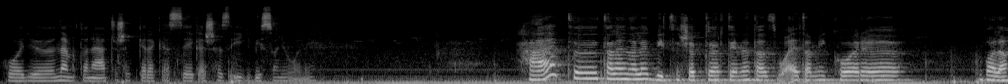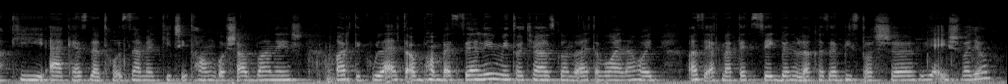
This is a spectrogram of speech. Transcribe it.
hogy nem tanácsos egy kerekesszékeshez így viszonyulni? Hát, talán a legviccesebb történet az volt, amikor valaki elkezdett hozzám egy kicsit hangosabban és artikuláltabban beszélni, mint hogyha azt gondolta volna, hogy azért, mert egy székben ülök, azért biztos hülye is vagyok.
